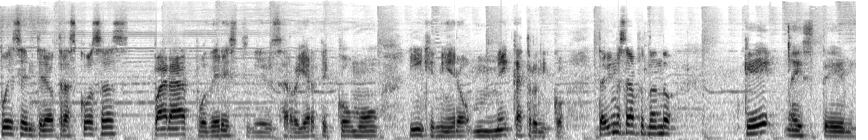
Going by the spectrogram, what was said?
pues entre otras cosas para poder este, desarrollarte como ingeniero mecatrónico. También me están preguntando este,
